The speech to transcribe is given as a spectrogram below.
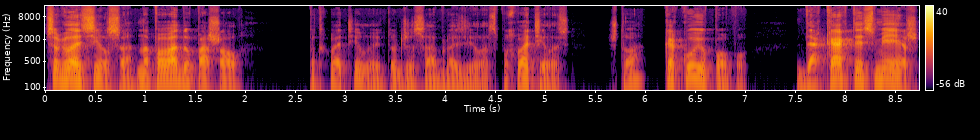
Согласился, на поводу пошел. Подхватила и тут же сообразила. Спохватилась. Что? Какую попу? Да как ты смеешь?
